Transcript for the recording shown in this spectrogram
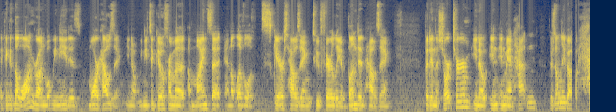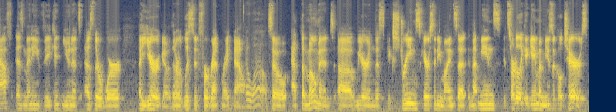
I think in the long run, what we need is more housing. You know, we need to go from a, a mindset and a level of scarce housing to fairly abundant housing. But in the short term, you know, in, in Manhattan, there's only about half as many vacant units as there were a year ago that are listed for rent right now. Oh, wow. So at the moment, uh, we are in this extreme scarcity mindset, and that means it's sort of like a game of musical chairs.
